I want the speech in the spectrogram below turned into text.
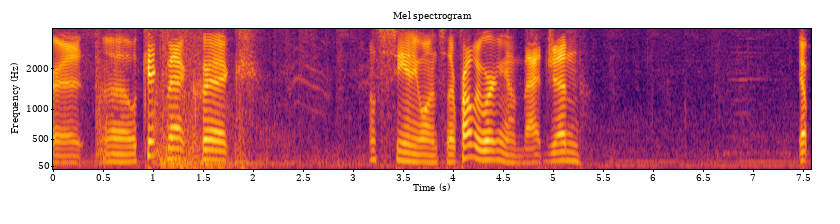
Alright, uh, we'll kick that quick. I don't see anyone, so they're probably working on that gen. Yep.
